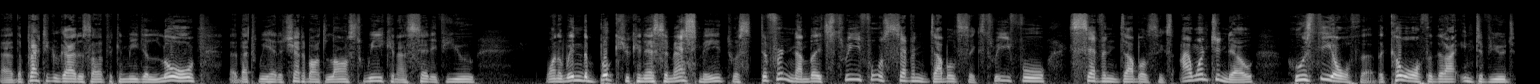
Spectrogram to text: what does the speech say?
uh, the Practical Guide to South African Media Law uh, that we had a chat about last week. And I said if you want to win the book, you can SMS me to a different number. It's 34766, 34766. I want to know who's the author, the co-author that I interviewed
